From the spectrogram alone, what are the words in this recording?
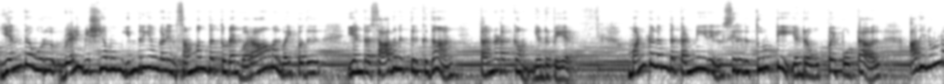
எந்த ஒரு வெளி விஷயமும் இந்திரியங்களின் சம்பந்தத்துடன் வராமல் வைப்பது என்ற சாதனத்திற்கு தான் தன்னடக்கம் என்று பெயர். மண் கலந்த தண்ணீரில் சிறிது துருட்டி என்ற உப்பை போட்டால் அதிலுள்ள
